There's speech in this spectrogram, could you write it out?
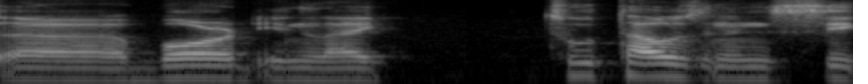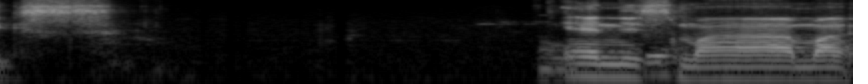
uh, board in like 2006 and it's my my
